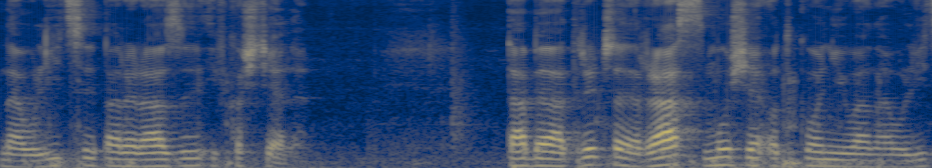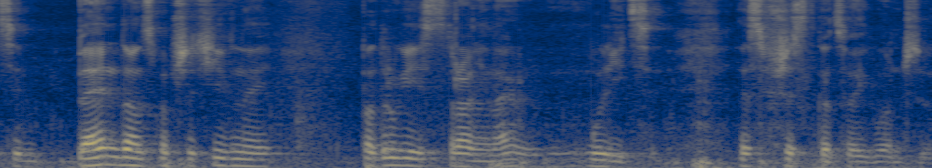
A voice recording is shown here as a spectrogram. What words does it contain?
na ulicy parę razy i w kościele ta Beatrycze raz mu się odkłoniła na ulicy, będąc po przeciwnej, po drugiej stronie na ulicy. To jest wszystko, co ich łączyło.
